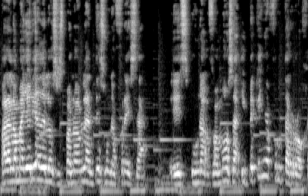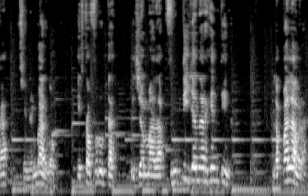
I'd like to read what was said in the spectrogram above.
Para la mayoría de los hispanohablantes, una fresa es una famosa y pequeña fruta roja. Sin embargo, esta fruta es llamada frutilla en Argentina. La palabra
